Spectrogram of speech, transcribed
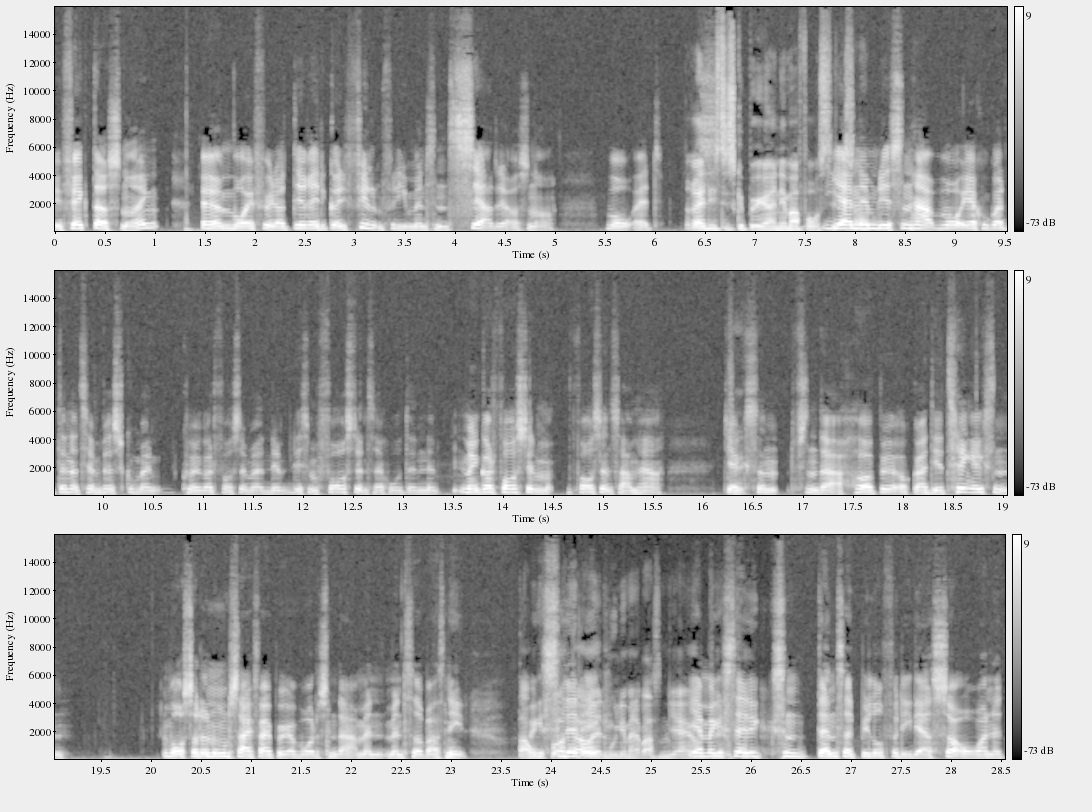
effekter og sådan noget, ikke? Øhm, hvor jeg føler, at det er rigtig godt i film, fordi man sådan ser det og sådan noget. Hvor at... Realistiske bøger er nemmere at forestille ja, sig. Ja, nemlig sådan her, hvor jeg kunne godt, den her Tempest, skulle man, kunne jeg godt forestille mig, nemt, ligesom forestille sig i hovedet. Den nem, man kan godt forestille, forestille sig ham her, Jackson, sådan der hoppe og gøre de her ting, ikke? Sådan, hvor så er der nogle sci-fi bøger, hvor det sådan der, man, man sidder bare sådan helt, der er robotter og alt muligt, man er bare sådan, ja, jo, Ja, man kan okay. slet ikke sådan danse et billede, fordi det er så overnat,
